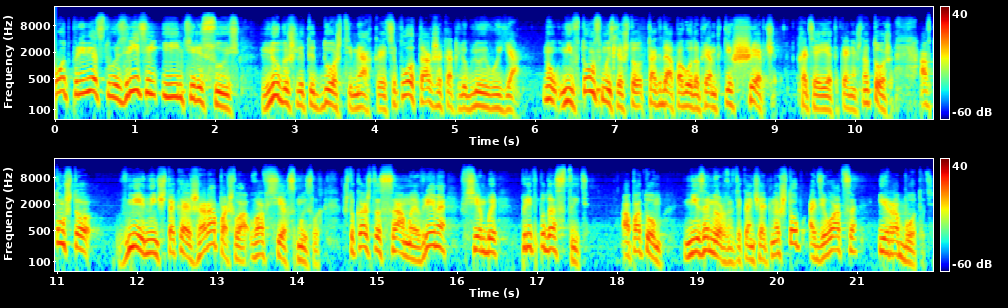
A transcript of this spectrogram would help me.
вот приветствую зритель и интересуюсь, любишь ли ты дождь и мягкое тепло так же, как люблю его я? Ну, не в том смысле, что тогда погода прям-таки шепчет, хотя и это, конечно, тоже, а в том, что в мире нынче такая жара пошла во всех смыслах, что, кажется, самое время всем бы предподостыть, а потом не замерзнуть окончательно, чтоб одеваться и работать.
